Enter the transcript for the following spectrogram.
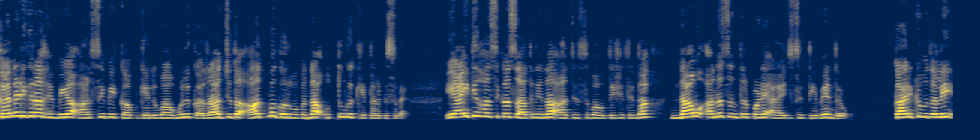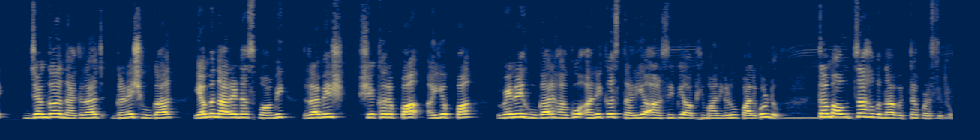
ಕನ್ನಡಿಗರ ಹೆಮ್ಮೆಯ ಆರ್ಸಿಬಿ ಕಪ್ ಗೆಲ್ಲುವ ಮೂಲಕ ರಾಜ್ಯದ ಆತ್ಮಗೌರವವನ್ನು ಉತ್ತುಂಗಕ್ಕೆ ತಲುಪಿಸಿದೆ. ಈ ಐತಿಹಾಸಿಕ ಸಾಧನೆಯನ್ನು ಆಚರಿಸುವ ಉದ್ದೇಶದಿಂದ ನಾವು ಅನ್ನಸಂತರ್ಪಣೆ ಆಯೋಜಿಸಿದ್ದೇವೆ ಎಂದರು. ಕಾರ್ಯಕ್ರಮದಲ್ಲಿ ಜಂಗಾ ನಾಗರಾಜ್, ಗಣೇಶ್ ಹೂಗಾರ್ ಎಂ ನಾರಾಯಣ ಸ್ವಾಮಿ, ರಮೇಶ್, ಶೇಖರಪ್ಪ, ಅಯ್ಯಪ್ಪ, ವಿನಯ್ ಹೂಗಾರ್ ಹಾಗೂ ಅನೇಕ ಸ್ಥಳೀಯ ಆರ್ಸಿಪಿ ಅಭಿಮಾನಿಗಳು ಪಾಲ್ಗೊಂಡು ತಮ್ಮ ಉತ್ಸಾಹವನ್ನು ವ್ಯಕ್ತಪಡಿಸಿದರು.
